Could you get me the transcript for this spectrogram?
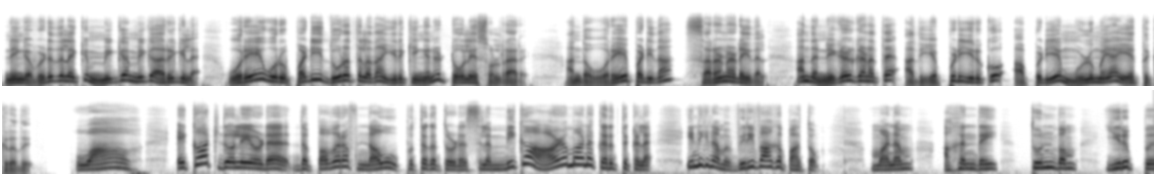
நீங்க விடுதலைக்கு மிக மிக அருகில ஒரே ஒரு படி தூரத்துல தான் இருக்கீங்கன்னு டோலே சொல்றாரு. அந்த ஒரே படிதான் சரணடைதல். அந்த நிகழ்கணத்தை அது எப்படி இருக்கோ அப்படியே முழுமையா ஏத்துக்கிறது. வாவ்! எக்காட் டோலேயோட த பவர் ஆஃப் நவ் புத்தகத்தோட சில மிக ஆழமான கருத்துக்களை இன்னைக்கு நாம விரிவாக பார்த்தோம். மனம் அகந்தை துன்பம் இருப்பு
